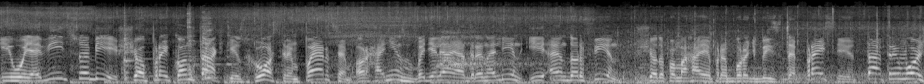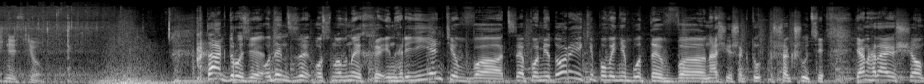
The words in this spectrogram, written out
І уявіть собі, що при контакті з гострим перцем організм виділяє адреналін і ендорфін, що допомагає при боротьбі з депресією та тривожністю. Так, друзі, один з основних інгредієнтів е, це помідори, які повинні бути в нашій шакшуці. Я нагадаю, що е,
